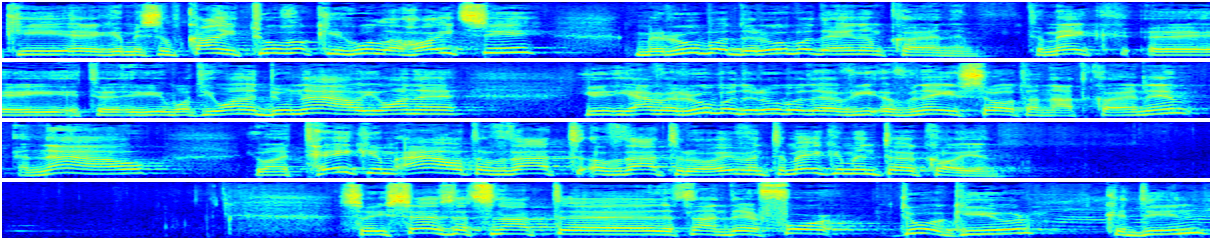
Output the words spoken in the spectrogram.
ki tuva ki hu meruba deruba deinam kayanim. To make uh, to, what you want to do now, you want to you, you have a ruba deruba of, bnei not kayanim, and now you want to take him out of that of that roiv and to make him into a kohen. So he says that's not uh, that's not. Therefore, do a giur kedin,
